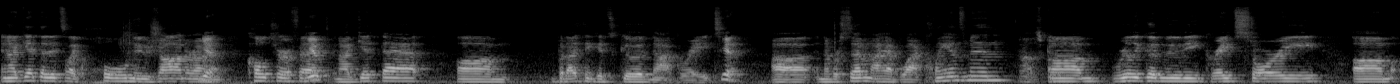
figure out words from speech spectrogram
And I get that it's like whole new genre Yeah. and culture effect, Yep. and I get that. Um, but I think it's good, not great. Yeah. Uh, number seven, I have Black Klansman. Oh, that's good. Um, really good movie, great story. Um,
